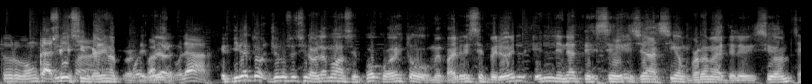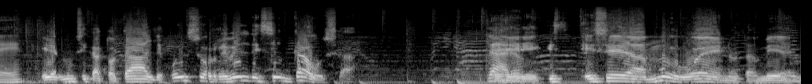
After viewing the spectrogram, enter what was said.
Turgo, un carisma, Sí, sí, un carisma muy particular. particular. El Tirato, yo no sé si lo hablamos hace poco esto, me parece, pero él, él en ATC ya hacía un programa de televisión, Sí, era música total, después hizo Rebelde sin causa. Claro. Eh, ese era muy bueno también.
